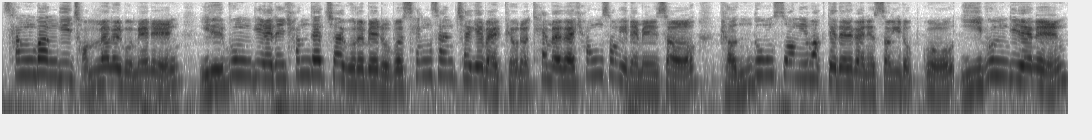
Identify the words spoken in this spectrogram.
상반기 전망을 보면은 1분기에는 현대차 그룹의 로봇 생산 체계 발표로 테마가 형성이 되면서 변동성이 확대될 가능성이 높고 2분기에는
